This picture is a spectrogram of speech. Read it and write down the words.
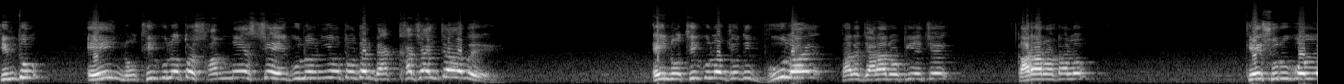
কিন্তু এই নথিগুলো তো সামনে এসছে, এগুলো নিয়েও তোদের ব্যাখ্যা চাইতে হবে। এই নথিগুলো যদি ভুল হয়, তাহলে যারা রটিয়েছে, কারা রটালো, কে শুরু করল,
